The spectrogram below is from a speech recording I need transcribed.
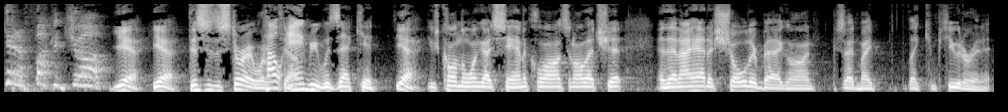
Get a fucking job! yeah, yeah. This is the story I want How to tell. angry was that kid? Yeah, he was calling the one guy Santa Claus and all that shit. And then I had a shoulder bag on because I had my like computer in it.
